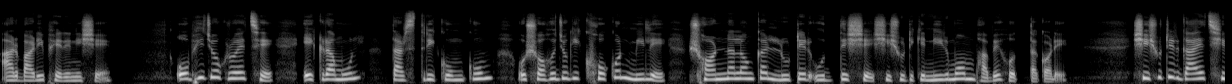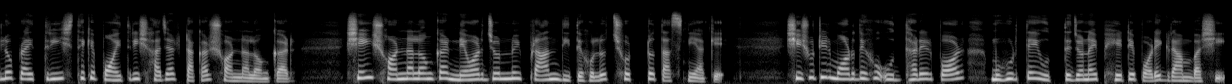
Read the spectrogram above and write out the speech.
আর বাড়ি ফেরেনি সে। অভিযোগ রয়েছে, একরামুল, তার স্ত্রী কুমকুম ও সহযোগী খোকন মিলে স্বর্ণালঙ্কার লুটের উদ্দেশ্যে শিশুটিকে নির্মমভাবে হত্যা করে। শিশুটির গায়ে ছিল প্রায় ত্রিশ থেকে পঁয়ত্রিশ হাজার টাকার স্বর্ণালঙ্কার। সেই স্বর্ণালঙ্কার নেওয়ার জন্যই প্রাণ দিতে হলো ছোট্ট তাসনিয়াকে। শিশুটির মরদেহ উদ্ধারের পর মুহূর্তেই উত্তেজনায় ফেটে পড়ে গ্রামবাসী।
